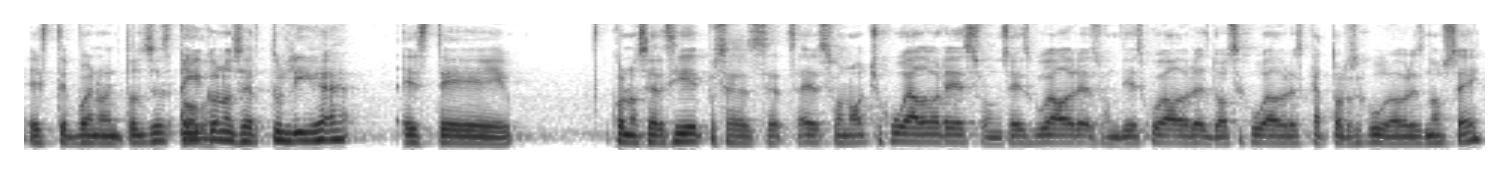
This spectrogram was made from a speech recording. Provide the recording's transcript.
Este, bueno, entonces hay que conocer tu liga, este, conocer si pues, es- es- son 8 jugadores, son 6 jugadores, son 10 jugadores, 12 jugadores, 14 jugadores, no sé,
